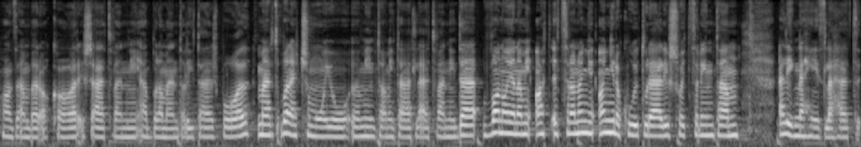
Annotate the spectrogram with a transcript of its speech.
ha az ember akar, és átvenni ebből a mentalitásból, mert van egy csomó jó minta, amit át lehet venni, de van olyan, ami egyszerűen annyira kulturális, hogy szerintem elég nehéz lehet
